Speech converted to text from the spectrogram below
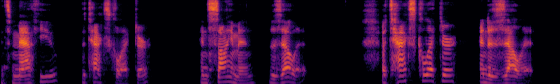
It's Matthew, the tax collector, and Simon, the zealot. A tax collector and a zealot.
